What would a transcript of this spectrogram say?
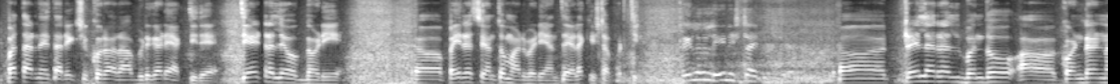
ಇಪ್ಪತ್ತಾರನೇ ತಾರೀಕು ಶುಕ್ರವಾರ ಬಿಡುಗಡೆ ಆಗ್ತಿದೆ. ಥಿಯೇಟ್ರಲ್ಲೇ ಹೋಗಿ ನೋಡಿ. ಪೈರಸಿ ಅಂತೂ ಮಾಡಬೇಡಿ ಅಂತ ಹೇಳಕ್ಕೆ ಇಷ್ಟಪಡ್ತೀನಿ. ಟ್ರೈಲರಲ್ಲಿ ಏನು ಇಷ್ಟ ಆಯ್ತು ಟ್ರೈಲರಲ್ಲಿ ಟ್ರೇಲರಲ್ಲಿ ಬಂದು ಆ, ಕೊಂಡಣ್ಣ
